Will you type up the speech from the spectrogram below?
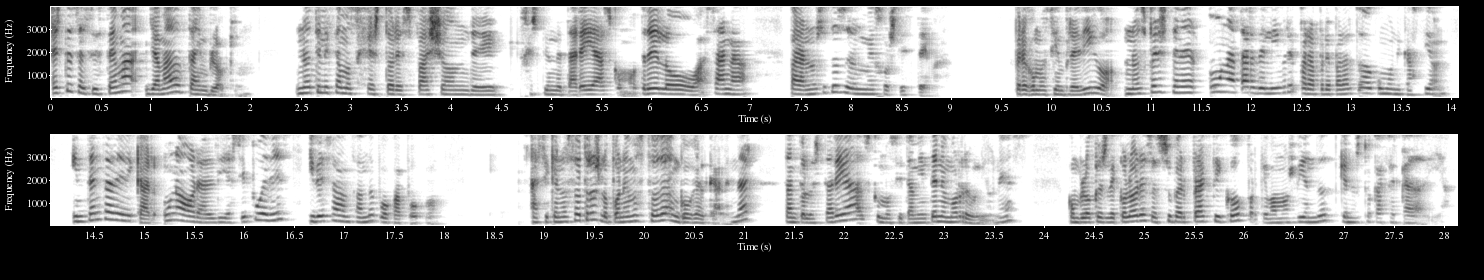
Este es el sistema llamado Time Blocking. No utilizamos gestores fashion de gestión de tareas como Trello o Asana. Para nosotros es el mejor sistema. Pero como siempre digo, no esperes tener una tarde libre para preparar toda comunicación. Intenta dedicar una hora al día si puedes y ves avanzando poco a poco. Así que nosotros lo ponemos todo en Google Calendar, tanto las tareas como si también tenemos reuniones. Con bloques de colores es súper práctico porque vamos viendo qué nos toca hacer cada día.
